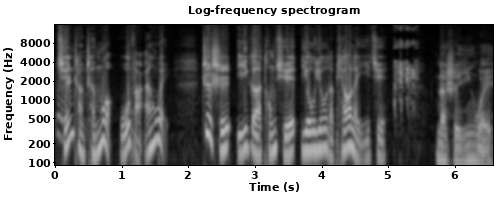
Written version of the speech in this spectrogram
全场沉默，无法安慰。这时，一个同学悠悠地飘了一句那是因为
